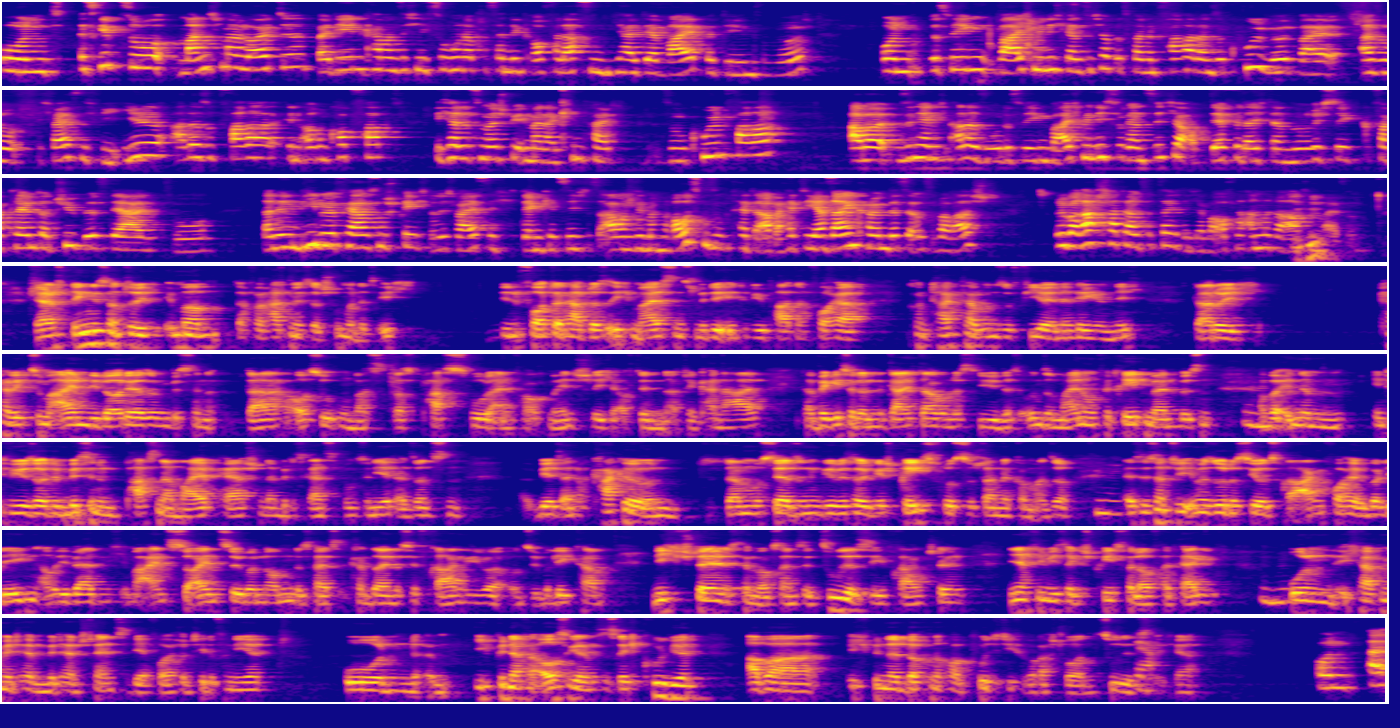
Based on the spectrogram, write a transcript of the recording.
Und es gibt so manchmal Leute, bei denen kann man sich nicht so hundertprozentig drauf verlassen, wie halt der Vibe mit denen so wird. Und deswegen war ich mir nicht ganz sicher, ob es bei einem Pfarrer dann so cool wird, weil, also ich weiß nicht, wie ihr alle so Pfarrer in eurem Kopf habt. Ich hatte zum Beispiel in meiner Kindheit so einen coolen Pfarrer, aber sind ja nicht alle so. Deswegen war ich mir nicht so ganz sicher, ob der vielleicht dann so ein richtig verklemmter Typ ist, der halt so dann in den Bibelversen spricht. Und ich weiß nicht, ich denke jetzt nicht, dass Aaron jemanden rausgesucht hätte, aber hätte ja sein können, dass er uns überrascht. Überrascht hat er uns tatsächlich, aber auf eine andere Art und Mhm. Weise. Ja, das Ding ist natürlich immer, davon hatten wir es ja schon mal, dass ich den Vorteil habe, dass ich meistens mit den Interviewpartnern vorher Kontakt habe und Sophia in der Regel nicht. Dadurch kann ich zum einen die Leute ja so ein bisschen danach aussuchen, was, was passt wohl einfach auch menschlich auf den, auf den Kanal. Dabei geht es ja dann gar nicht darum, dass, die, dass unsere Meinungen vertreten werden müssen, Mhm. aber in einem Interview sollte ein bisschen ein passender Vibe herrschen, damit das Ganze funktioniert. Ansonsten wird es einfach kacke und da muss ja so ein gewisser Gesprächsfluss zustande kommen. Also Mhm. es ist natürlich immer so, dass wir uns Fragen vorher überlegen, aber die werden nicht immer eins zu eins so übernommen. Das heißt, es kann sein, dass wir Fragen, die wir uns überlegt haben, nicht stellen. Es kann aber auch sein, dass wir zusätzliche Fragen stellen, je nachdem, wie es der Gesprächsverlauf halt hergibt. Mhm. Und ich habe mit, Herrn- mit Herrn Strenze, der vorher schon telefoniert, und ähm, ich bin davon ausgegangen, dass es recht cool wird, aber ich bin dann doch nochmal positiv überrascht worden, zusätzlich, ja. Und äh,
